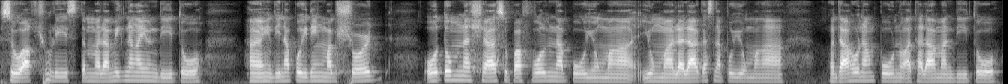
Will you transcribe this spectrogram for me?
So actually is- malamig na ngayon dito. Ha, hindi na pwedeng mag-short. Autumn na siya, so pa-fall na po yung mga yung malalagas na po yung mga dahon ng puno at halaman dito.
